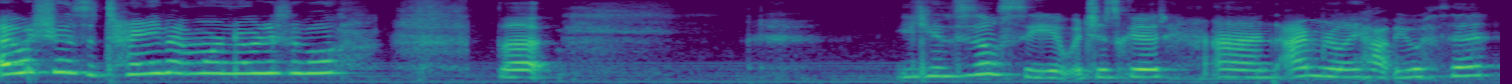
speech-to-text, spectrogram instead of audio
I wish it was a tiny bit more noticeable, but you can still see it, which is good, and I'm really happy with it,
